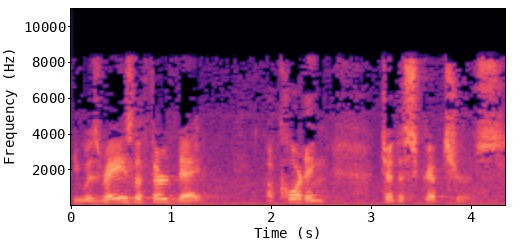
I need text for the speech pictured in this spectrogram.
He was raised the third day according to the scriptures.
